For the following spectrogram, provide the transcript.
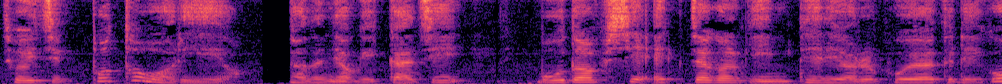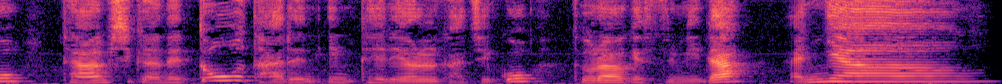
저희 집 포토월이에요. 저는 여기까지 못 없이 액자 걸기 인테리어를 보여드리고 다음 시간에 또 다른 인테리어를 가지고 돌아오겠습니다. 안녕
